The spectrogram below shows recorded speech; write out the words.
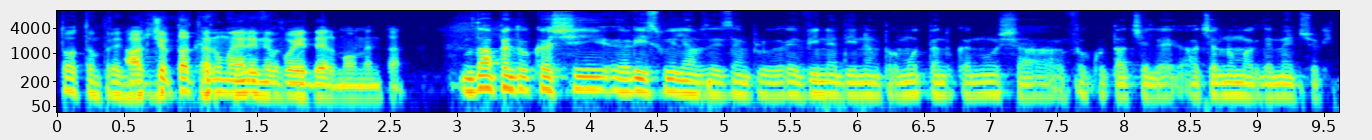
tot în a Premier acceptat League, că dar nu cu mai are Liverpool. nevoie de el momentan. Da, pentru că și Rhys Williams, de exemplu, revine din împrumut pentru că nu și-a făcut acele, acel număr de meciuri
